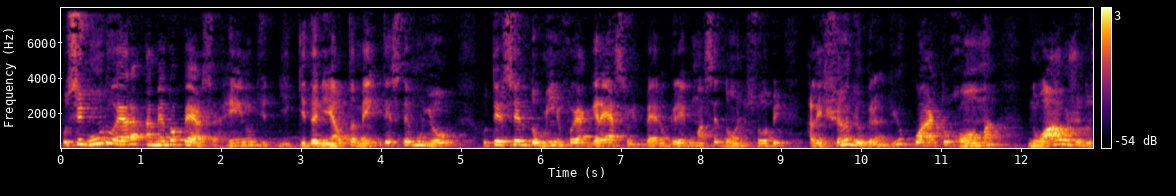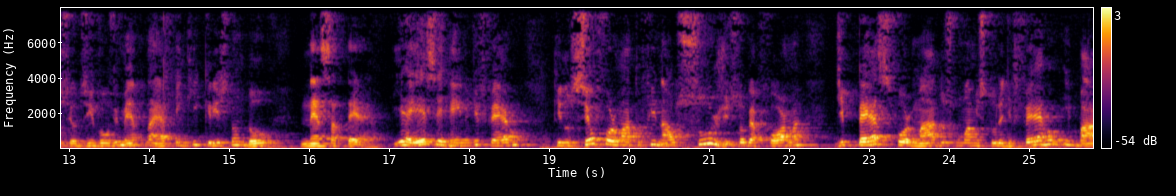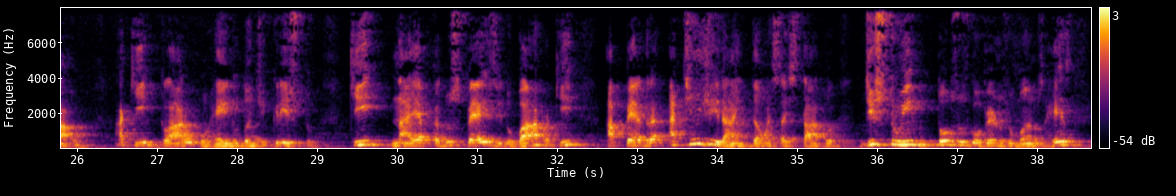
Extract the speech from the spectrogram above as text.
O segundo era a Medo-Persa, reino de, de, que Daniel também testemunhou. O terceiro domínio foi a Grécia, o Império Grego-Macedônio, sobre Alexandre o Grande. E o quarto, Roma, no auge do seu desenvolvimento, na época em que Cristo andou nessa terra. E é esse reino de ferro que, no seu formato final, surge sob a forma de pés formados com uma mistura de ferro e barro. Aqui, claro, o reino do anticristo, que na época dos pés e do barro aqui, a pedra atingirá então essa estátua, destruindo todos os governos humanos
